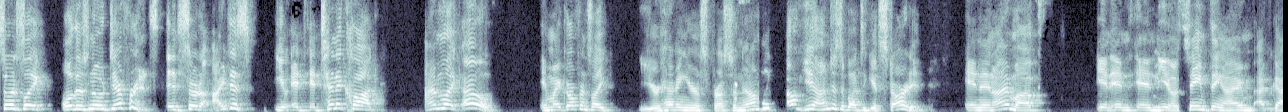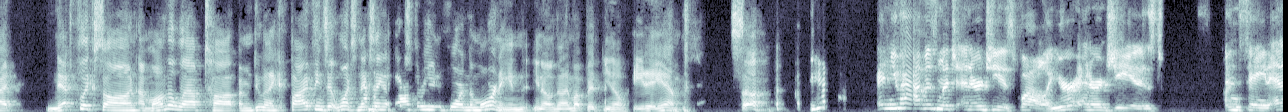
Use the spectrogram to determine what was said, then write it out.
So it's like, well, there's no difference. It's sort of, I just, you know, at, at 10 o'clock, I'm like, oh, and my girlfriend's like, you're having your espresso now? I'm like, oh yeah, I'm just about to get started. And then I'm up and, and, and, you know, same thing. I'm, I've got Netflix on, I'm on the laptop, I'm doing like five things at once. Next thing it's three and four in the morning. And, you know, then I'm up at, you know, 8 a.m. So yeah. And you have as much energy as well. Your energy is insane. And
